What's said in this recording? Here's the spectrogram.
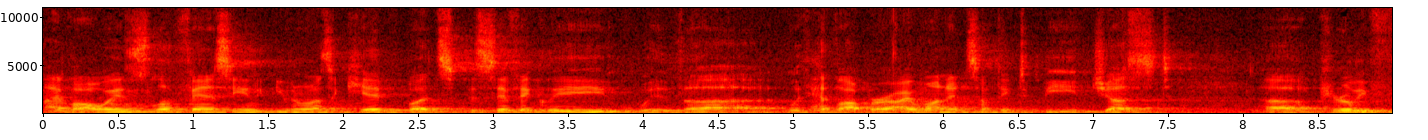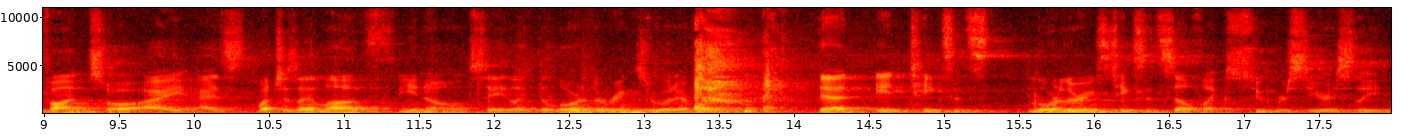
I've always loved fantasy, even when I was a kid, but specifically with, uh, with Headlopper, I wanted something to be just uh, purely fun. So I, as much as I love, you know, say like the Lord of the Rings or whatever, that it takes its, Lord of the Rings takes itself like super seriously.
